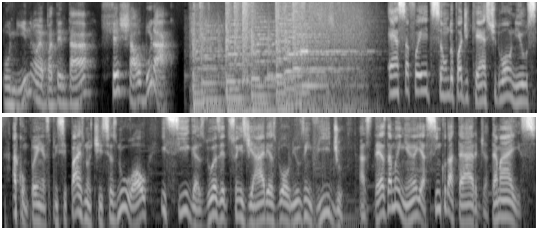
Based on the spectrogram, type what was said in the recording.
punir, não, é para tentar fechar o buraco. Essa foi a edição do podcast do All News. Acompanhe as principais notícias no UOL e siga as duas edições diárias do All News em vídeo, às 10 da manhã e às 5 da tarde. Até mais!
